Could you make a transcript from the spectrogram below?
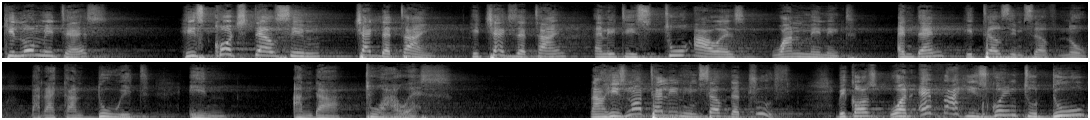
kilometers, his coach tells him, check the time. He checks the time and it is two hours, one minute. And then he tells himself, no, but I can do it in under two hours. Now, he's not telling himself the truth because whatever he's going to do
